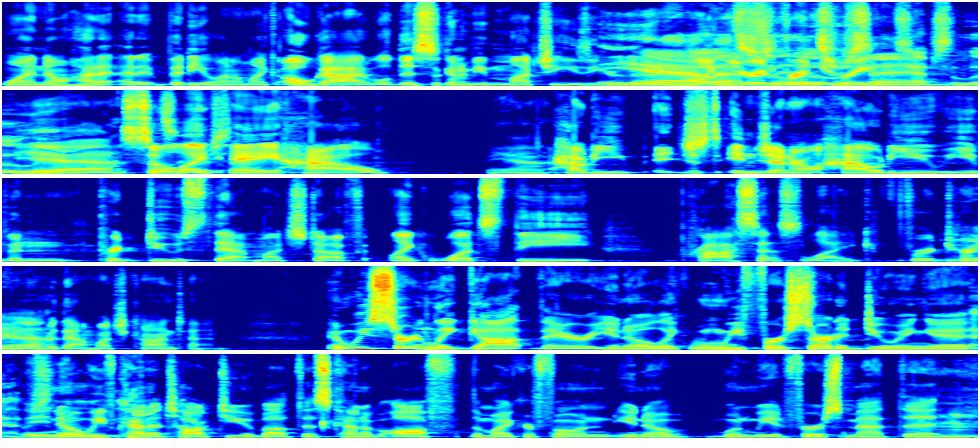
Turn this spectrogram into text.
"Well, I know how to edit video," and I'm like, "Oh God, well this is going to be much easier." then." Yeah, like that's you're in for a treat. interesting. Absolutely. Yeah. So like, interesting. a how yeah. how do you just in general how do you even produce that much stuff like what's the process like for turning Yeah. over that much content And we certainly got there, you know, like when we first started doing it, you know, we've kind of talked to you about this kind of off the microphone, you know, when we had first met that Mm-hmm.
